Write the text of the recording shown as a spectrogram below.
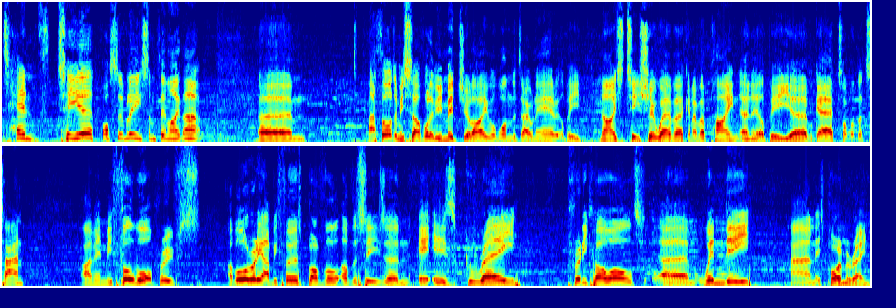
10th tier, possibly, something like that. Um, I thought to myself, well, it'll be mid July, we'll wander down here, it'll be nice t shirt weather, can have a pint, and it'll be, uh, we'll get top of the tan. I'm in my full waterproofs. I've already had my first bottle of the season. It is grey, pretty cold, um, windy, and it's pouring rain.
